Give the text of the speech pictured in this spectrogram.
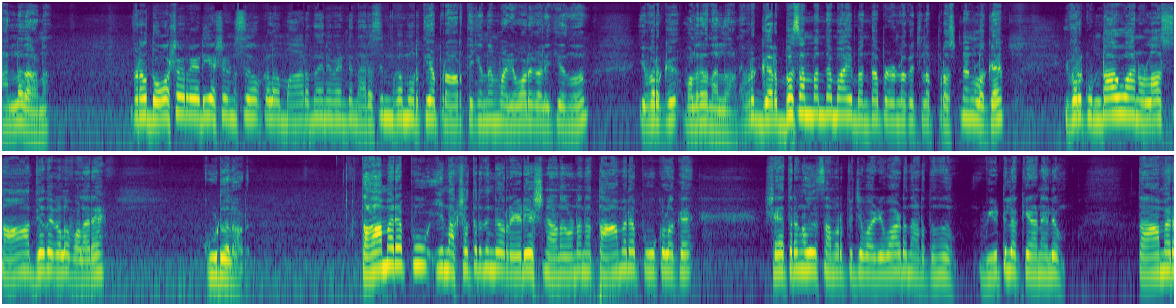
നല്ലതാണ്. ഇവരുടെ ദോഷ റേഡിയേഷൻസ് ഒക്കെ മാറുന്നതിന് വേണ്ടി നരസിംഹമൂർത്തിയെ പ്രാർത്ഥിക്കുന്നതും വഴിപാട് കളിക്കുന്നതും ഇവർക്ക് വളരെ നല്ലതാണ്. ഇവർ ഗർഭസംബന്ധമായി ബന്ധപ്പെട്ടുള്ള ചില പ്രശ്നങ്ങളൊക്കെ ഇവർക്കുണ്ടാകുവാനുള്ള സാധ്യതകൾ വളരെ കൂടുതലാണ്. താമരപ്പൂ ഈ നക്ഷത്രത്തിന്റെ റേഡിയേഷനാണ്. അതുകൊണ്ട് തന്നെ താമരപ്പൂക്കളൊക്കെ ക്ഷേത്രങ്ങളിൽ സമർപ്പിച്ച് വഴിപാട് നടത്തുന്നതും വീട്ടിലൊക്കെ ആണെങ്കിലും താമര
